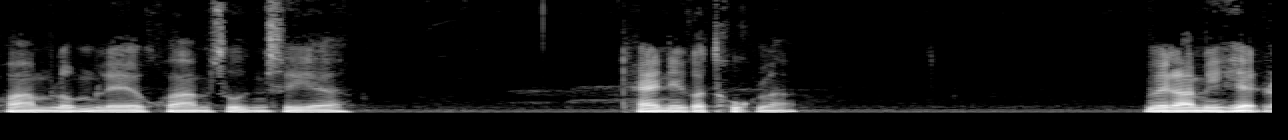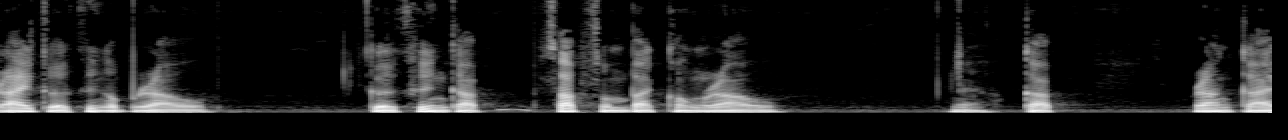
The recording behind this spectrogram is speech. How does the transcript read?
ความล้มเหลวความสูญเสีย ค่นี้ก็ทุกข์ล้วเวลามีเหตุร้ายเกิดขึ้นกับเรา เกิดขึ้นกับทรัพย์สมบัติของเรานะกับร่างกาย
